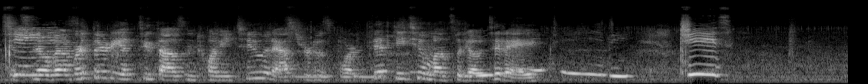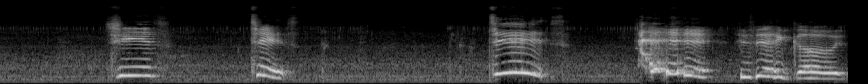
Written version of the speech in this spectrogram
It's Cheese. November 30th, 2022, and Astrid was born 52 months ago today. Cheese. Cheese. Cheese. Cheese. there goes.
